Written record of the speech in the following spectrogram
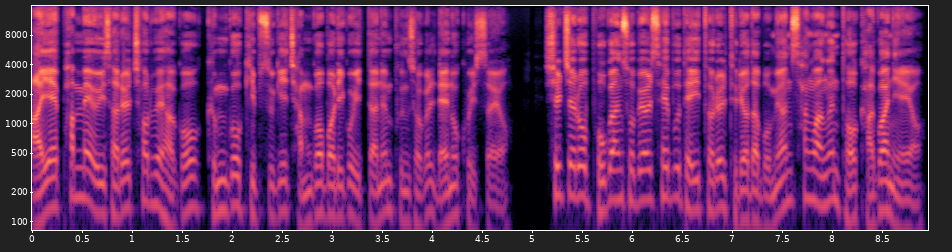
아예 판매 의사를 철회하고 금고 깊숙이 잠궈버리고 있다는 분석을 내놓고 있어요. 실제로 보관소별 세부 데이터를 들여다보면 상황은 더 가관이에요.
